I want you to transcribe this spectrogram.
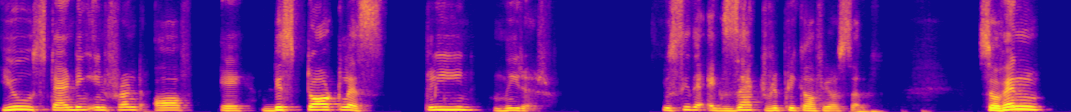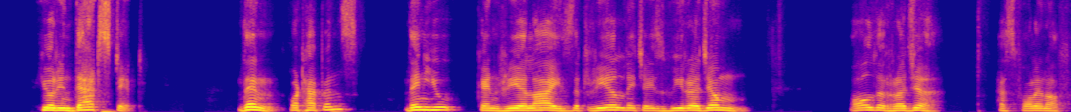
you standing in front of a distortless, clean mirror you see the exact replica of yourself. So when you're in that state, then what happens? Then you can realize that real nature is virajam. All the raja has fallen off.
